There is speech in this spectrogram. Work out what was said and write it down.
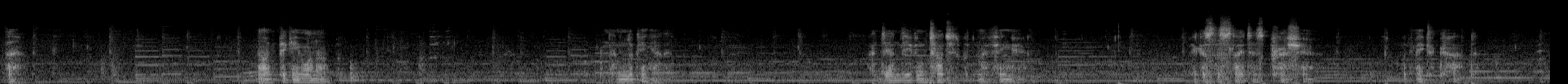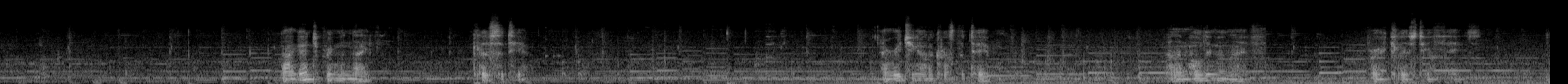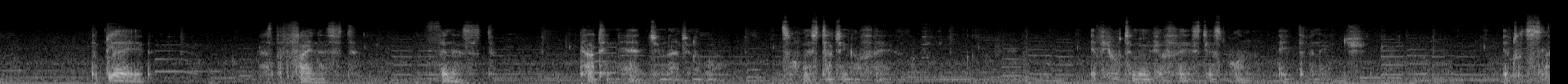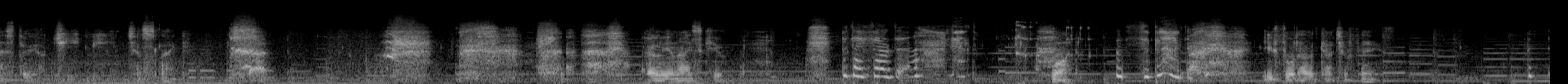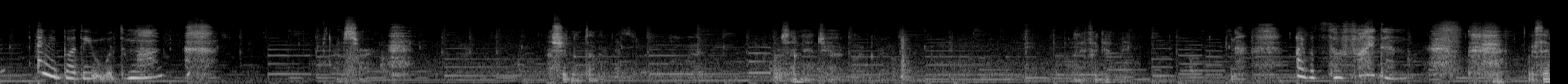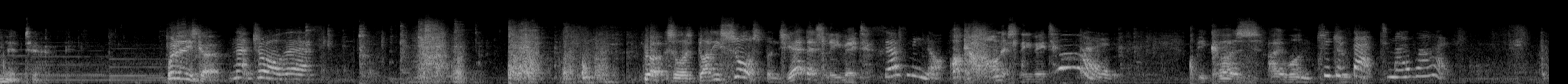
that. Now I'm picking one up and then looking at it. I didn't even touch it with my finger because the slightest pressure would make a cut. Now I'm going to bring the knife closer to you. I'm reaching out across the table and I'm holding the knife very close to your face. The blade has the finest, thinnest, cutting edge imaginable. It's almost touching your face. If you were to move your face just one eighth of an inch, it would slice through your cheek, just like that. Only an ice cube. But I felt, uh, I felt What? the blood. You thought I would cut your face? But anybody would, Mark. I'm sorry. I shouldn't have done it. I was only a joke. Will you forgive me? I was so frightened. It was only a joke. Where did these go? In that drawer there. Look, there's all those bloody saucepans. Yeah, let's leave it. Certainly not. Oh, come on, let's leave it. Why? Because I want To get back to my wife.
